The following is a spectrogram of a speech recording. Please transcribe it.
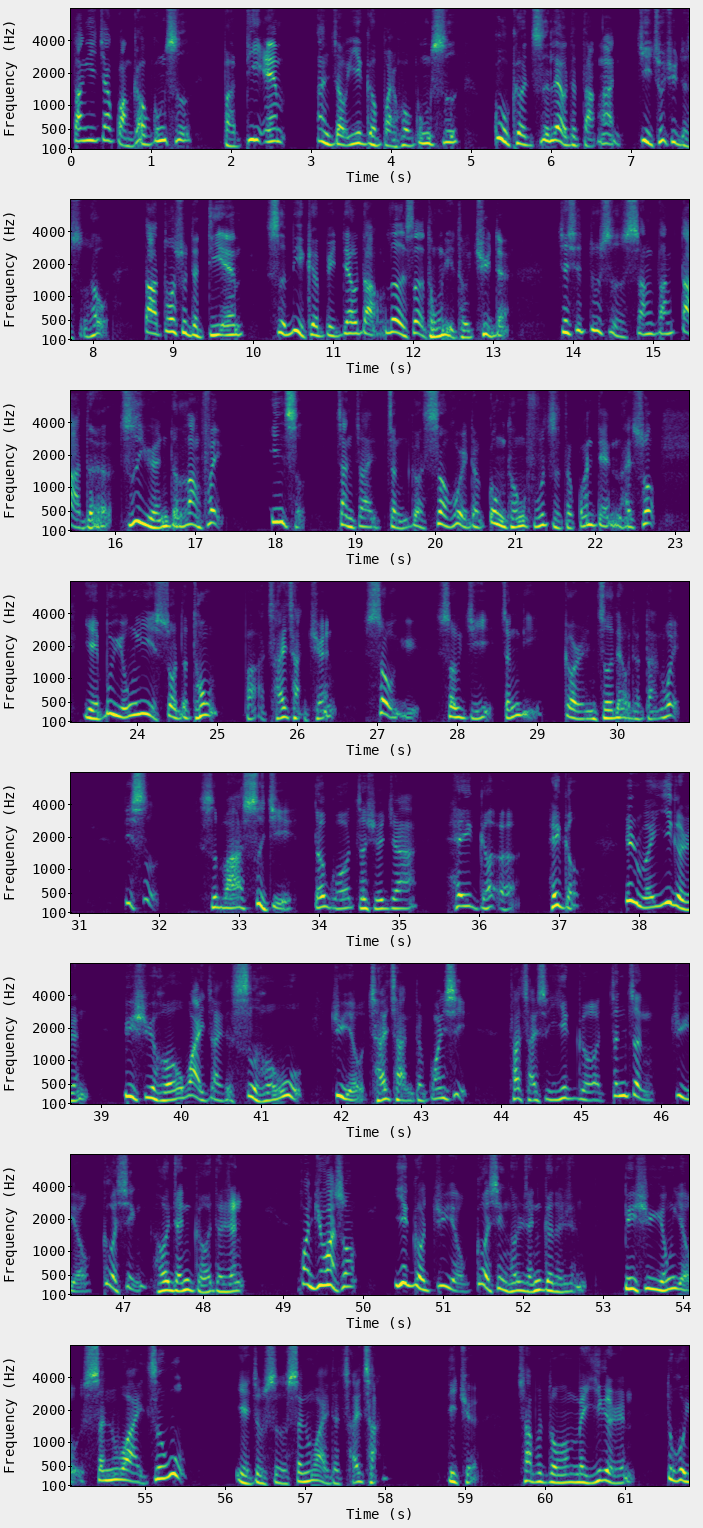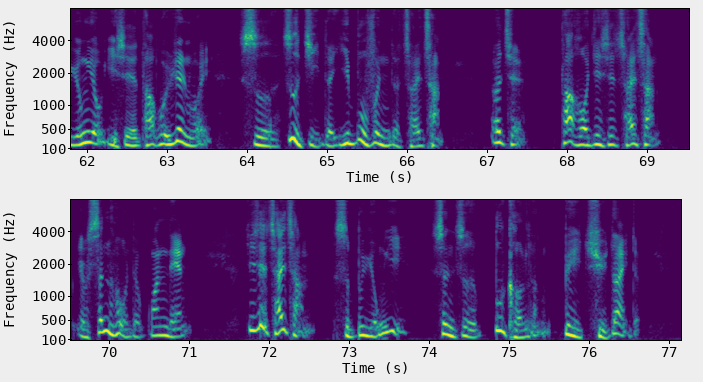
当一家广告公司把 DM 按照一个百货公司顾客资料的档案寄出去的时候，大多数的 DM 是立刻被丢到垃圾桶里头去的。这些都是相当大的资源的浪费。因此，站在整个社会的共同福祉的观点来说，也不容易说得通把财产权授予收集整理个人资料的单位。第四，十八世纪德国哲学家黑格尔 （Hegel） 认为，一个人必须和外在的事和物具有财产的关系，他才是一个真正具有个性和人格的人。换句话说，一个具有个性和人格的人，必须拥有身外之物，也就是身外的财产。的确。差不多每一个人都会拥有一些他会认为是自己的一部分的财产，而且他和这些财产有深厚的关联。这些财产是不容易，甚至不可能被取代的。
